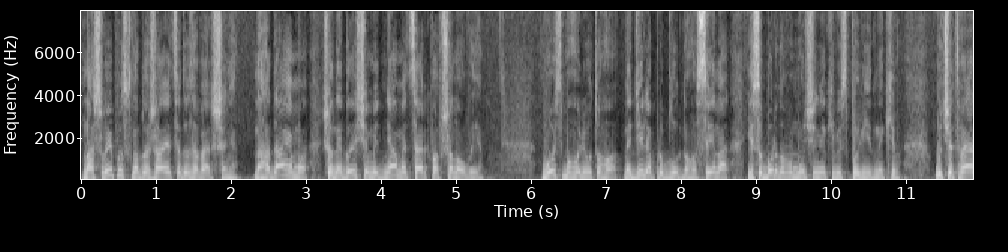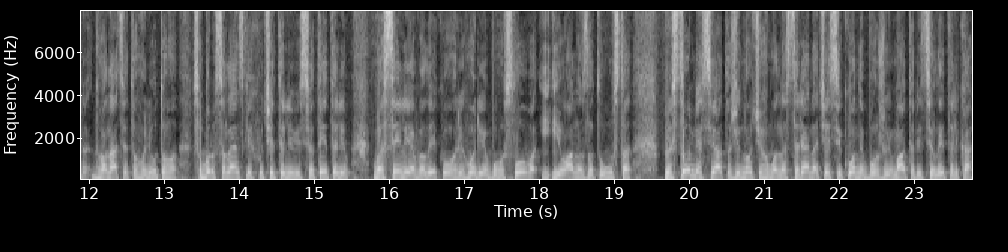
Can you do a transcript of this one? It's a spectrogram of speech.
Наш випуск наближається до завершення. Нагадаємо, що найближчими днями церква вшановує 8 лютого неділя проблудного сина і собор новомучеників і сповідників. У четвер, 12 лютого, собор вселенських учителів і святителів Василія Великого, Григорія Богослова і Іоанна Златоуста, престольне свято жіночого монастиря на честь ікони Божої Матері Цілителька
